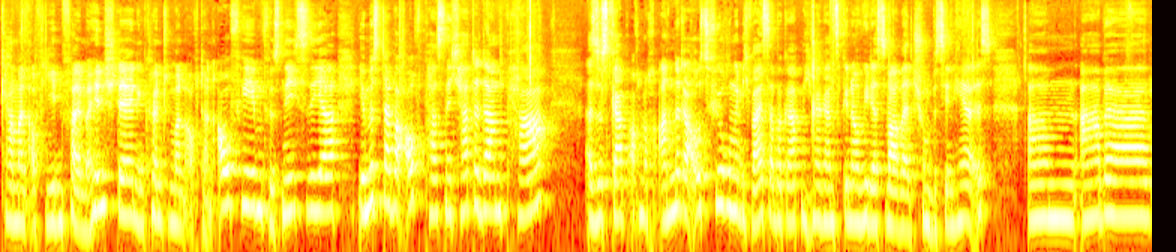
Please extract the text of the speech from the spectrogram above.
kann man auf jeden Fall mal hinstellen. Den könnte man auch dann aufheben fürs nächste Jahr. Ihr müsst aber aufpassen, ich hatte da ein paar. Also es gab auch noch andere Ausführungen. Ich weiß aber gerade nicht mehr ganz genau, wie das war, weil es schon ein bisschen her ist. Ähm, aber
